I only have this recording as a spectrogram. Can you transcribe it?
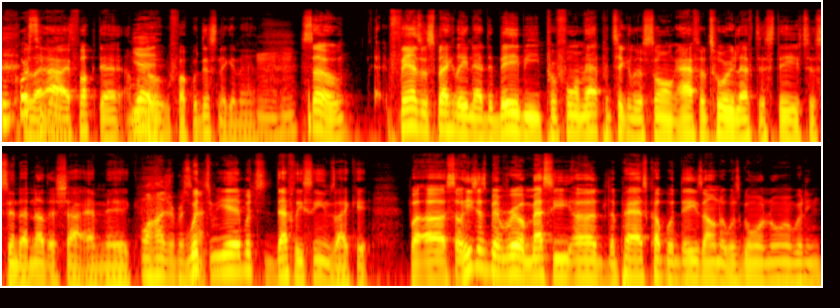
of course he like, all was. right, fuck that. I'm Yeah. Mm-hmm. gonna go fuck with this nigga now. So fans were speculating that DaBaby performed that particular song after Tory left the stage to send another shot at Meg. 100%. Which yeah, which definitely seems like it. But uh so he's just been real messy uh the past couple of days. I don't know what's going on with him.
